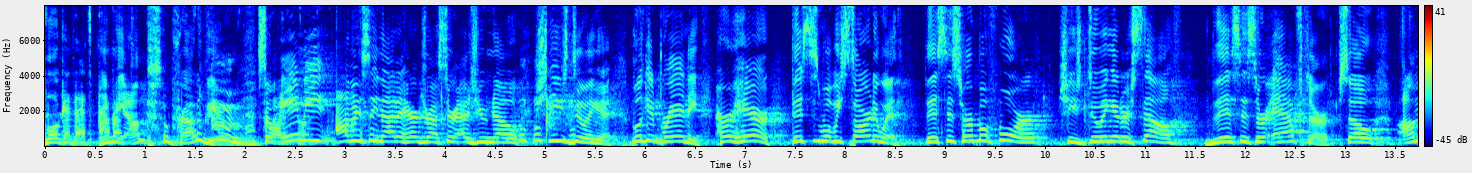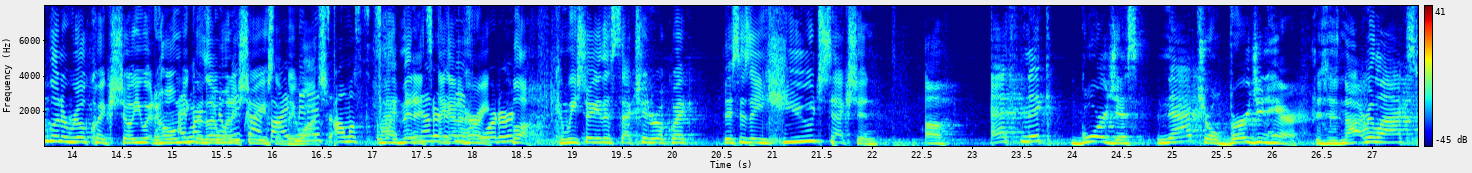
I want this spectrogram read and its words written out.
look at that. Amy, I'm so proud of you. Mm. so Amy, obviously not a hairdresser, as you know, she's doing it. Look at Brandy, her hair. This is what we started with. This is her before. She's doing it herself. This is her after. So I'm going to real quick show you at home And because I want to show you something. minutes, Watch. almost, five what, minutes. I gotta hurry. ordered? Look, can we show you this section real quick? This is a huge section of ethnic, gorgeous, natural virgin hair. This is not relaxed.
